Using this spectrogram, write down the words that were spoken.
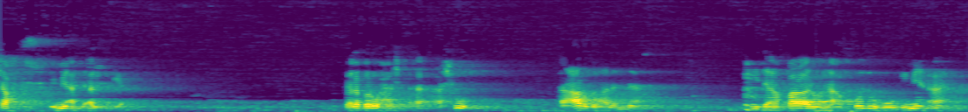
شخص بمئة ألف ريال قال بروح أشوف أعرضه على الناس إذا قالوا نأخذه بمئة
